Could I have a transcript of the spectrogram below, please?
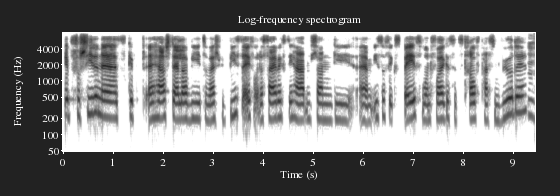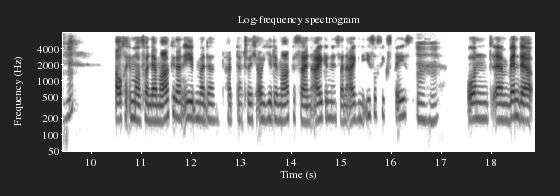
gibt verschiedene, es gibt äh, Hersteller wie zum Beispiel B-Safe oder Cybex, die haben schon die ähm, Isofix Base, wo ein Folgesitz draufpassen würde. Mhm. Auch immer von der Marke dann eben, weil dann hat natürlich auch jede Marke seine eigene, seine eigene Isofix Base. Mhm. Und ähm, wenn der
